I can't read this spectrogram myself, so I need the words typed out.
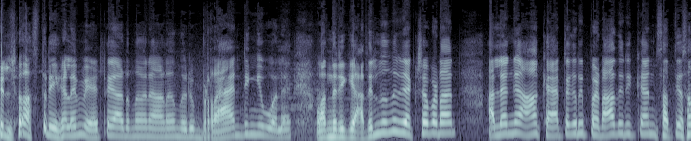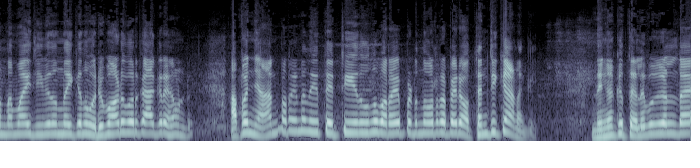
എല്ലാ സ്ത്രീകളെയും വേട്ടയാടുന്നവനാണ് എന്നൊരു ബ്രാൻഡിങ് പോലെ വന്നിരിക്കുക. അതിൽ നിന്ന് രക്ഷപ്പെടാൻ അല്ലെങ്കിൽ ആ കാറ്റഗറി പെടാതിരിക്കാൻ സത്യസന്ധമായി ജീവിതം നയിക്കുന്ന ഒരുപാട് പേർക്ക് ആഗ്രഹമുണ്ട്. അപ്പം ഞാൻ പറയുന്നത് ഈ തെറ്റ് ചെയ്തു എന്ന് പറയപ്പെടുന്നവരുടെ പേര് ഒത്തന്റിക് ആണെങ്കിൽ നിങ്ങൾക്ക് തെളിവുകളുടെ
